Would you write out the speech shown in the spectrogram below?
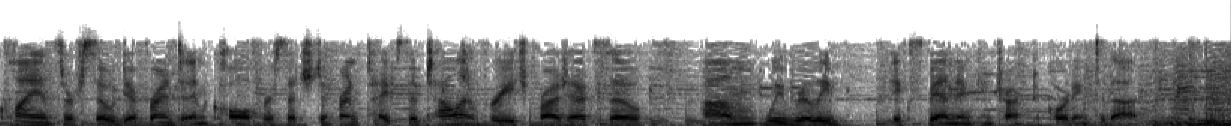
clients are so different and call for such different types of talent for each project. So um, we really expand and contract according to that.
